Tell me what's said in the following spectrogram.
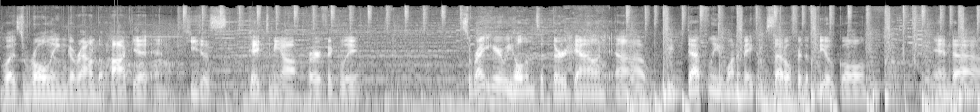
was rolling around the pocket, and he just picked me off perfectly. So right here, we hold him to third down. Uh, we definitely want to make him settle for the field goal. And uh,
